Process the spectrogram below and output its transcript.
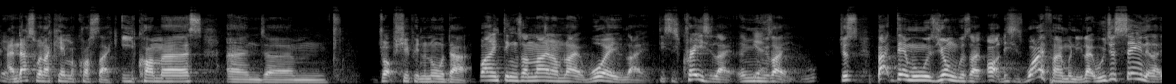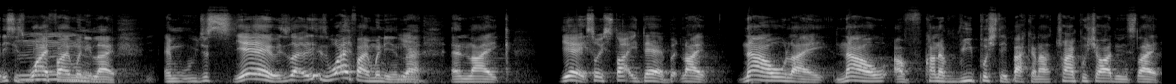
Yeah. and that's when I came across like e-commerce and. Um, drop shipping and all that buying things online i'm like boy like this is crazy like and he was like just back then when we was young was like oh this is wi-fi money like we are just saying it like this is wi-fi money like and we just yeah it was like this is wi-fi money and Mm. Yeah. that and like yeah so it started there but like now, like now, I've kind of re-pushed it back, and I try and push hard, and it's like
